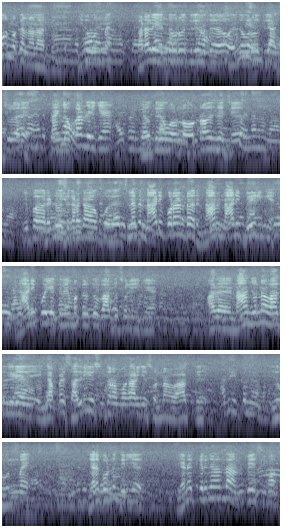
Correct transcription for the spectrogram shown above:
ஊர் மக்கள் நல்லா இருப்பீங்க. இது உண்மை. கடவுள் எந்த உருவத்திலயும் வந்து எந்த உருவத்திலயும் அனுப்பிச்சுடுவாரு. நான் இங்க உட்காந்துருக்கேன் ஒருத்தர் ஒன்றரை ஒன்றரை வயசு வச்சு இப்ப ரெண்டு வயசு கணக்காக போகுது. சில நாடி போடான்றாரு. நானும் நாடி போயிருக்கேன். நாடி போய் எத்தனை மக்களுக்கு வாக்கு சொல்லியிருக்கேன். அதை நான் சொன்ன வாக்கு கிடையாது. எங்க அப்பா சதுரிய சுந்தர மகாலிங்க சொன்ன வாக்கு. இது உண்மை. எனக்கு ஒன்றும் தெரியாது. எனக்கு தெரிஞ்சவன் தான் அன்பே சிவம்.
